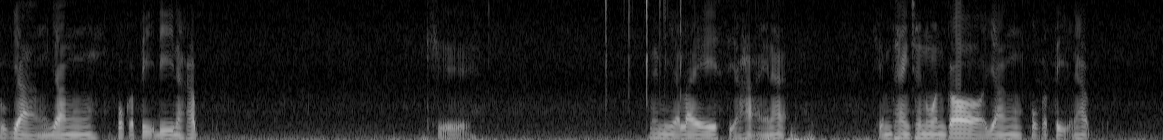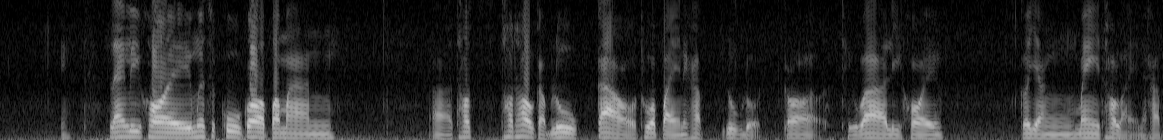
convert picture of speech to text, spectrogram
ทุกอย่างยังปกติดีนะครับ โอเค ไม่มีอะไรเสียหายนะฮะ เข็มแทงชนวนก็ยังปกตินะครับ แรงรีคอยเมื่อสักครู่ก็ประมาณเท่าเท่าเท่ากับลูก 9 ทั่วไปนะครับ ลูกโดดก็ถือว่ารีคอยก็ยังไม่เท่าไหร่นะครับ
